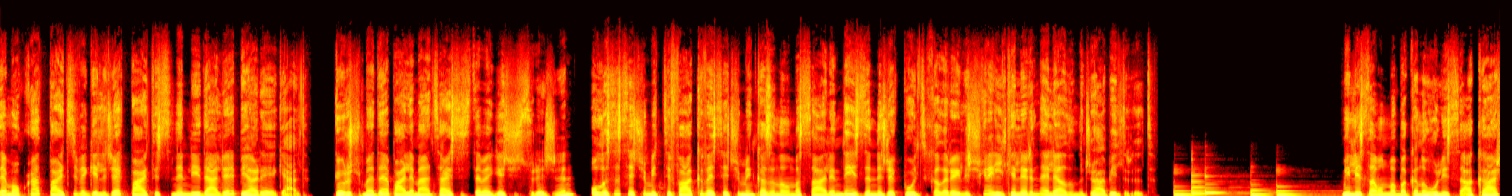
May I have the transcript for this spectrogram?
Demokrat Parti ve Gelecek Partisi'nin liderleri bir araya geldi. Görüşmede parlamenter sisteme geçiş sürecinin, olası seçim ittifakı ve seçimin kazanılması halinde izlenecek politikalara ilişkin ilkelerin ele alınacağı bildirildi. Milli Savunma Bakanı Hulusi Akar,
